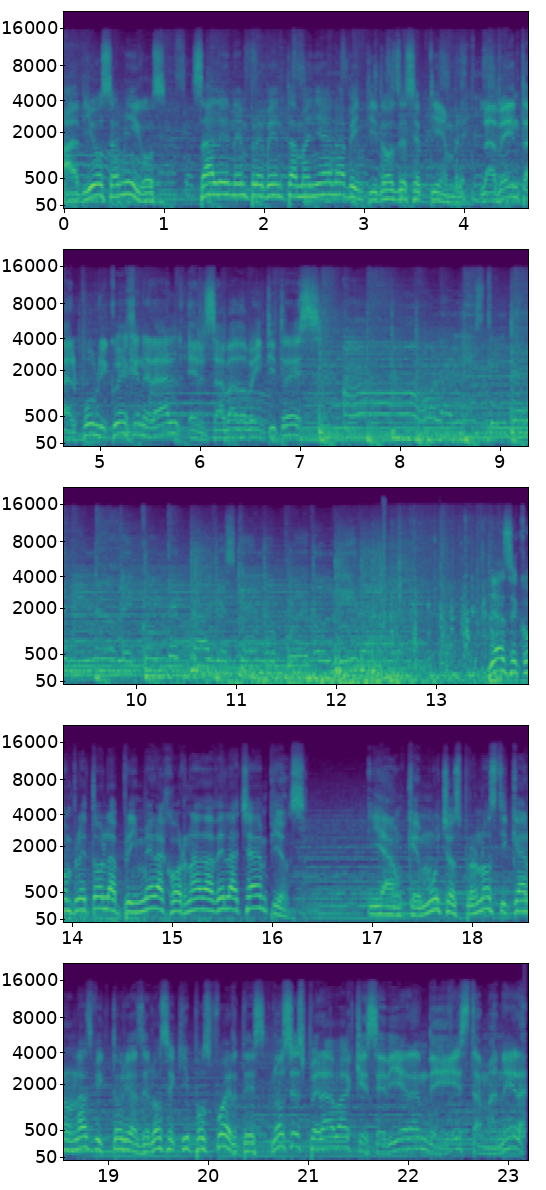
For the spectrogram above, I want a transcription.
Adiós Amigos, salen en preventa mañana 22 de septiembre. La venta al público en general el sábado 23. Ya se completó la primera jornada de la Champions. Y aunque muchos pronosticaron las victorias de los equipos fuertes, no se esperaba que se dieran de esta manera.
